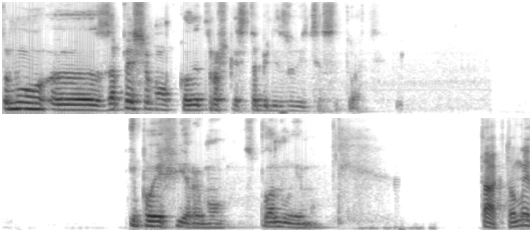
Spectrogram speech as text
тому е, запишемо, коли трошки стабілізується ситуація. І поефіримо, сплануємо. Так, то ми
